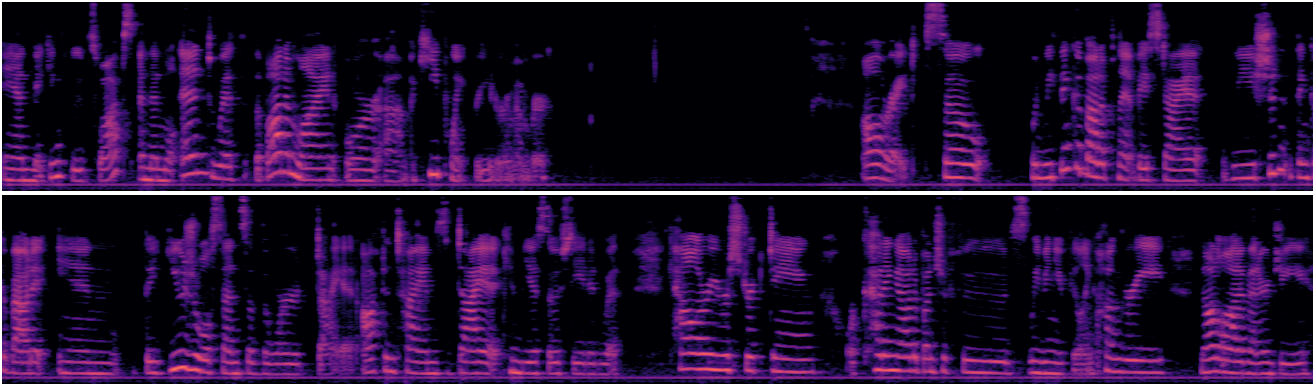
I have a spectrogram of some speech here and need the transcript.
and making food swaps. And then we'll end with the bottom line or um, a key point for you to remember. All right, so when we think about a plant-based diet, we shouldn't think about it in the usual sense of the word diet. Oftentimes, diet can be associated with calorie restricting or cutting out a bunch of foods, leaving you feeling hungry, not a lot of energy.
